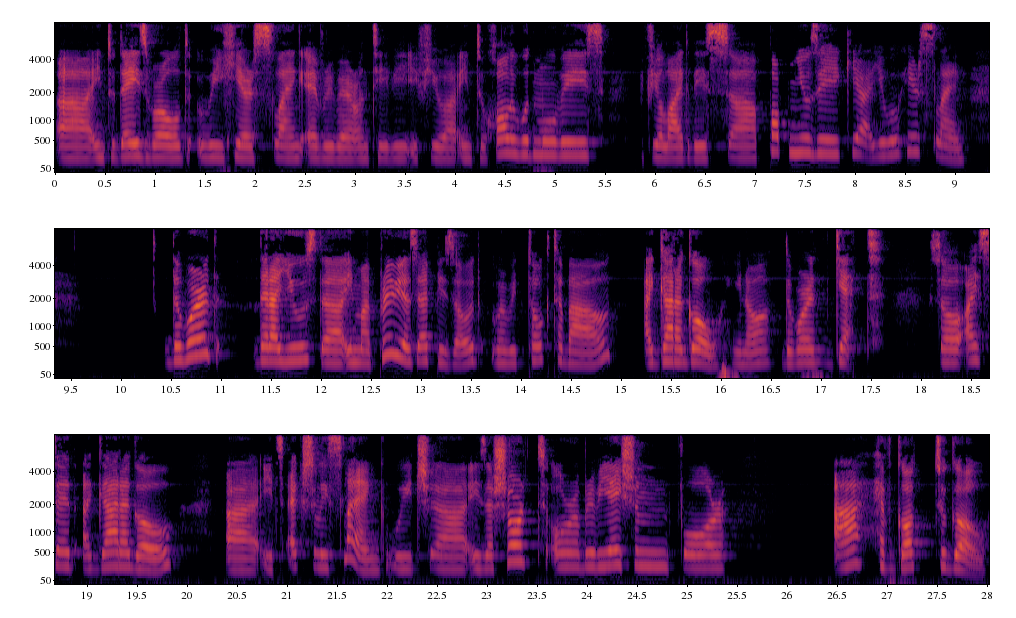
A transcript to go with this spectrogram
uh, in today's world, we hear slang everywhere on TV. If you are into Hollywood movies, if you like this uh, pop music, yeah, you will hear slang. The word that I used uh, in my previous episode, where we talked about I gotta go, you know, the word get. So I said, I gotta go. Uh, it's actually slang, which uh, is a short or abbreviation for I have got to go.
